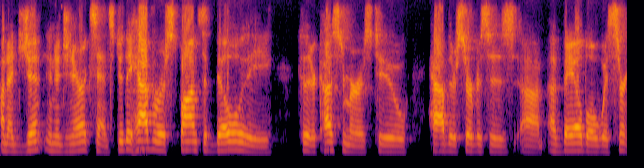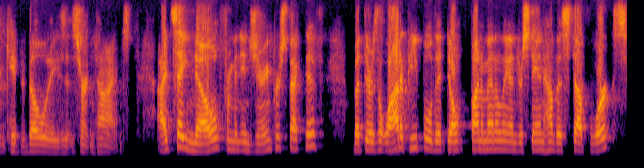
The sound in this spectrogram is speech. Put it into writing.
on a gen, in a generic sense, do they have a responsibility to their customers to have their services um, available with certain capabilities at certain times? I'd say no from an engineering perspective, but there's a lot of people that don't fundamentally understand how this stuff works,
